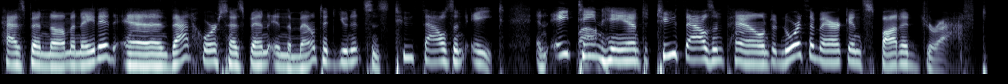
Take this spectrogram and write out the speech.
has been nominated, and that horse has been in the mounted unit since 2008. An 18 hand, 2,000 pound North American spotted draft.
